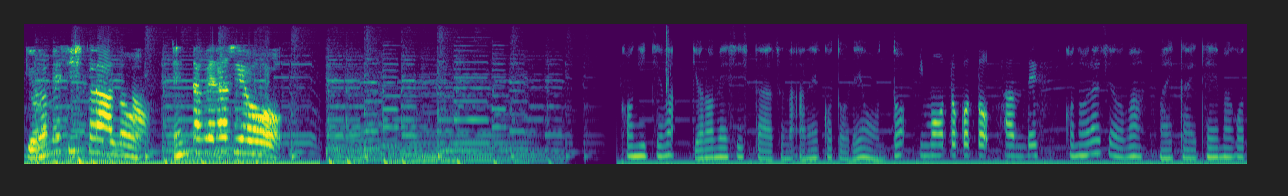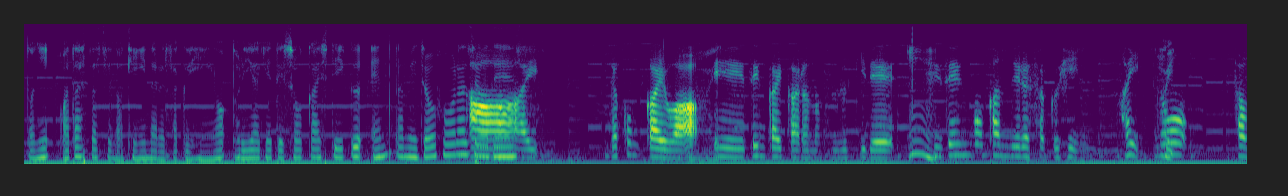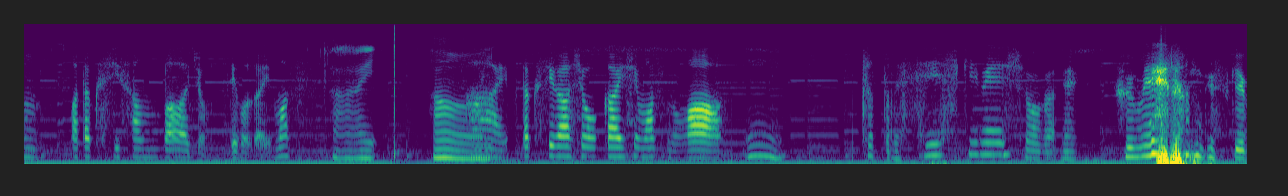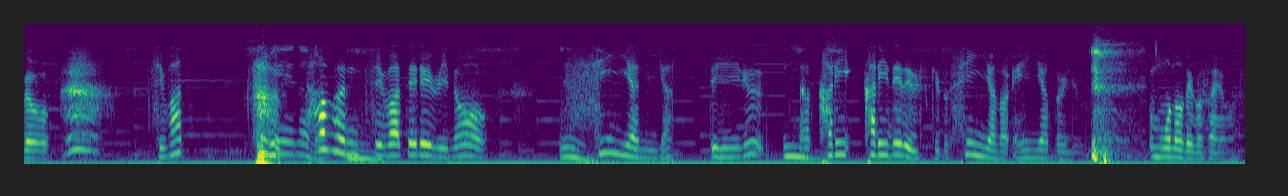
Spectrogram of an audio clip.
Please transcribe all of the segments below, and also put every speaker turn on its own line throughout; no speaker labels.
ギョロメシスターのエンタメラジオ
こんにちは、ギョロメシスターズの姉ことレオンと
妹ことさんです。
このラジオは毎回テーマごとに私たちの気になる作品を取り上げて紹介していくエンタメ情報ラジオで
はーい。じゃあ今回は、
はい
えー前回からの続きで、
す。うん
自然を感じる作品、はい、
はい
の三私3バージョンでございます。
はーい。は
はい。私が紹介しますのは。
うん。
ちょっとね、正式名称がね、不明なんですけど、千葉、多分千葉テレビの
うん。
深夜にやっている
うん。
な仮仮でですけど深夜の円夜という ものでございます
